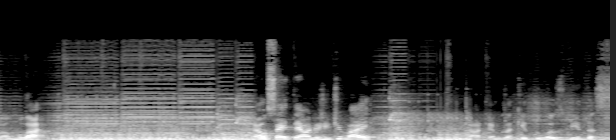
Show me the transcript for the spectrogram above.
Vamos lá. Não sei até onde a gente vai. Tá, temos aqui duas vidas.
